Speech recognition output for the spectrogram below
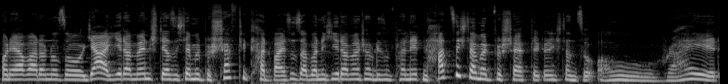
Und er war dann nur so, ja, jeder Mensch, der sich damit beschäftigt hat, weiß es, aber nicht jeder Mensch auf diesem Planeten hat sich damit beschäftigt. Und ich dann so, oh, right.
